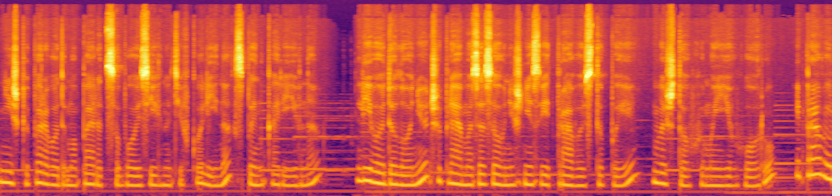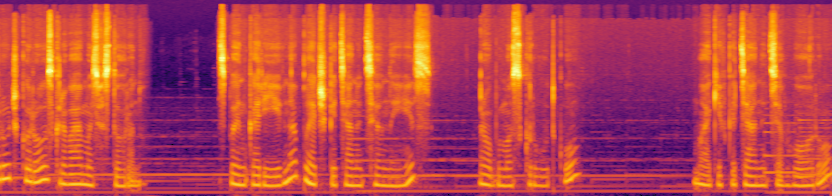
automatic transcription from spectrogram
ніжки переводимо перед собою зігнуті в колінах, спинка рівна. Лівою долонею чіпляємо за зовнішній звіт правої стопи, виштовхуємо її вгору і правою ручкою розкриваємось в сторону. Спинка рівна, плечки тянуться вниз. Робимо скрутку, маківка тягнеться вгору,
